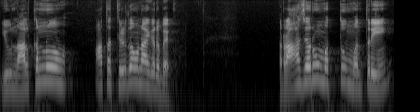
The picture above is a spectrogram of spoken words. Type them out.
ಇವು ನಾಲ್ಕನ್ನೂ ಆತ ತಿಳಿದವನಾಗಿರಬೇಕು. ರಾಜರು ಮತ್ತು ಮಂತ್ರಿ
